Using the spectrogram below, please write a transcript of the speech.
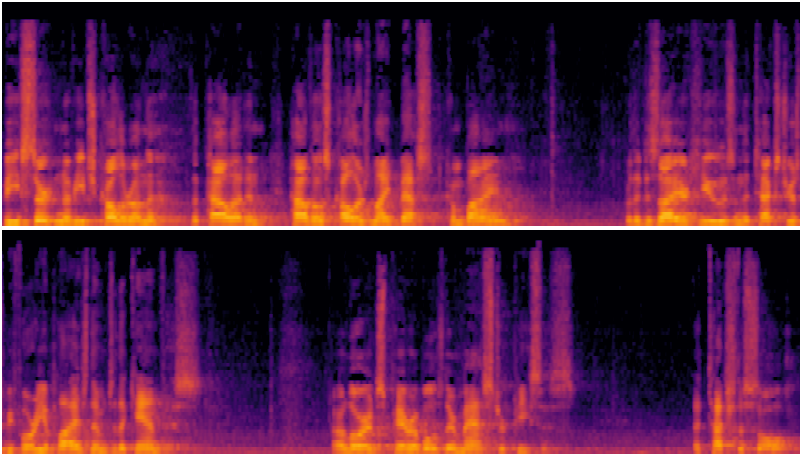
be certain of each color on the, the palette and how those colors might best combine for the desired hues and the textures before he applies them to the canvas. Our Lord's parables, they're masterpieces that touch the soul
